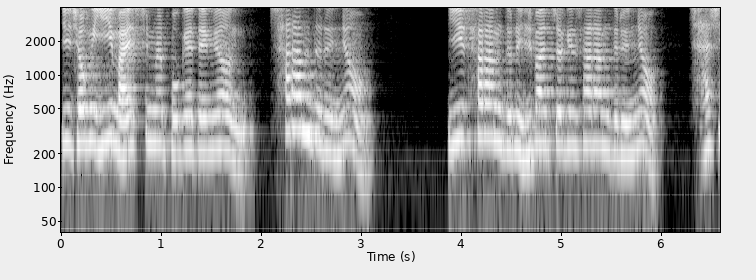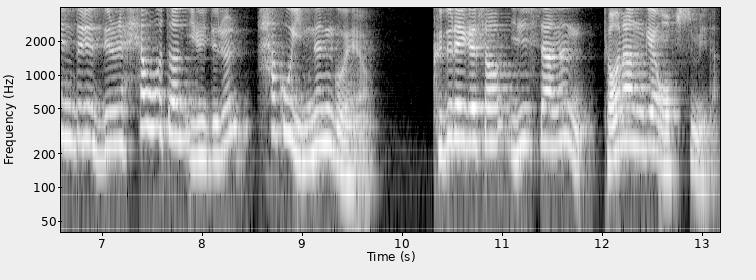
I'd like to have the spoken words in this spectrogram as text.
이 저기 이 말씀을 보게 되면 사람들은요. 이 사람들은 일반적인 사람들은요. 자신들이 늘 해오던 일들을 하고 있는 거예요. 그들에게서 일상은 변한 게 없습니다.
